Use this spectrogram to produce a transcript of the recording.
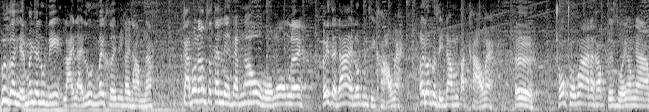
เพิ่งเคยเห็นไม่ใช่รุ่นนี้ หลายๆ รุ่นไม่เคยมีใครทำนะ การพ่นน้ำสแตนเลสแบบเงาโหงงเลย เฮ้ยแต่ได้รถมันสีขาวไง เอ้ยรถมันสีดำตัดขาวไง เออโชคโชว่านะครับสวยๆงาม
